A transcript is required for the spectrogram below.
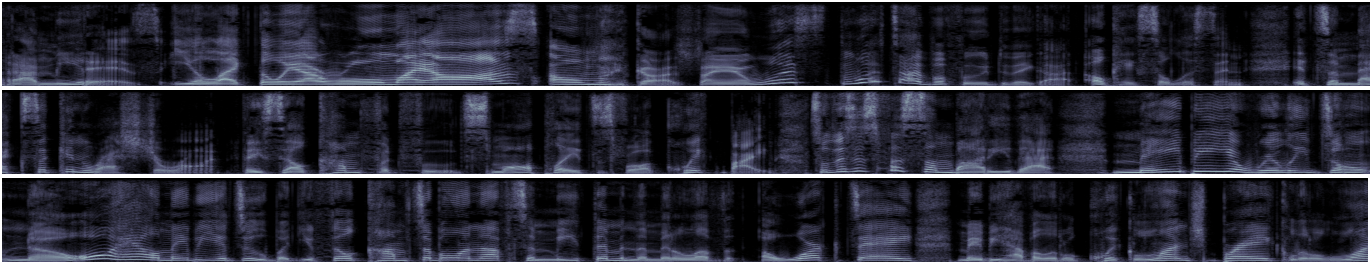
Ramirez. You like the way I roll my R's? Oh my gosh, Diane, what's what type of food do they got? Okay, so listen, it's a Mexican restaurant. They sell comfort food, small plates is for a quick bite. So this is for somebody that maybe you really don't know, or hell, maybe you do, but you feel comfortable enough to meet them in the middle of a work day, maybe have a little quick lunch break, little lunch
